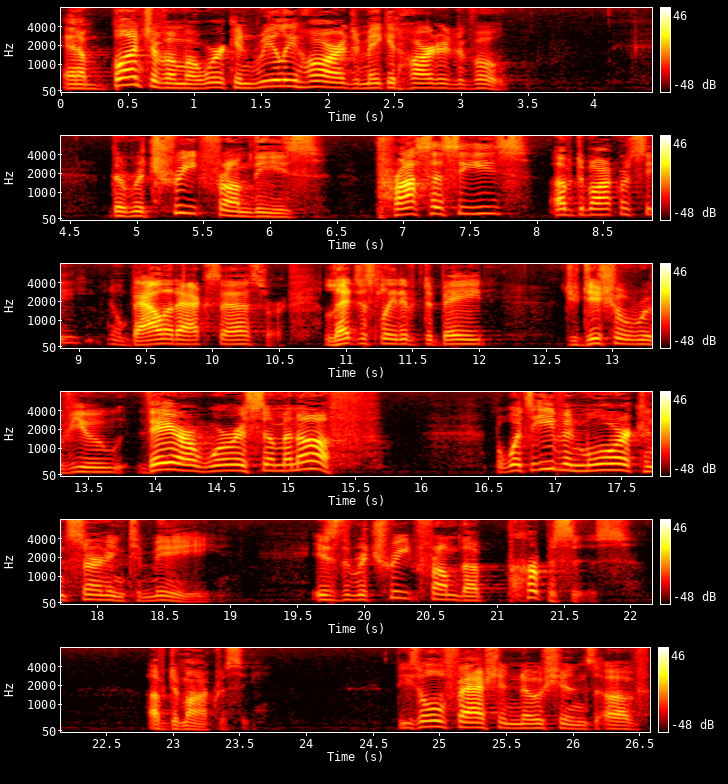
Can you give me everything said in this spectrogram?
And a bunch of them are working really hard to make it harder to vote. The retreat from these processes of democracy, you know, ballot access or legislative debate, judicial review, they are worrisome enough. But what's even more concerning to me is the retreat from the purposes of democracy. These old fashioned notions of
